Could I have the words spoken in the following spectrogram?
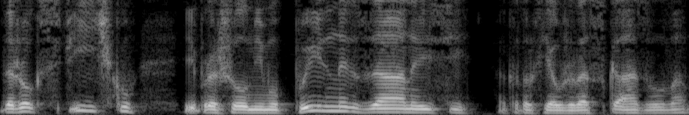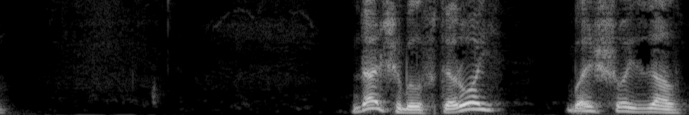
зажег спичку и прошел мимо пыльных занавесей, о которых я уже рассказывал вам. Дальше был второй большой зал,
